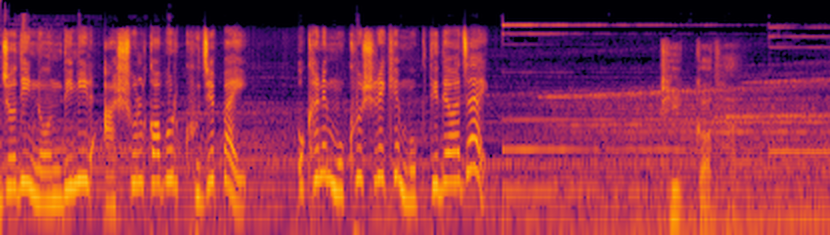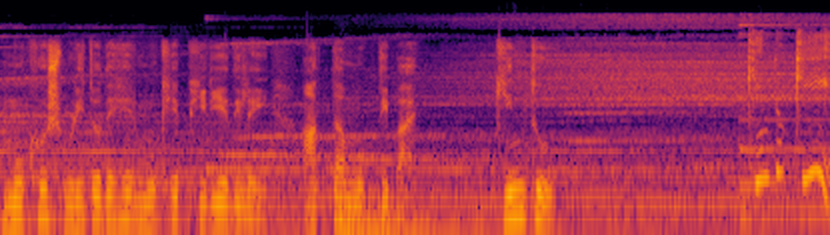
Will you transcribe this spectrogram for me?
যদি নন্দিনীর আসল কবর খুঁজে পাই ওখানে মুখোশ রেখে মুক্তি দেওয়া যায়? ঠিক কথা। মুখোশ মৃতদেহের মুখে ফিরিয়ে দিলেই আত্মা মুক্তি পায়। কিন্তু কিন্তু কি?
